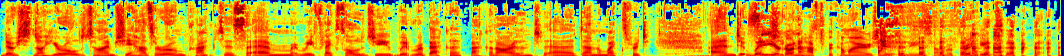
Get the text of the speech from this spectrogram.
No, she's not here all the time. She has her own practice, um, reflexology with Rebecca back in Ireland, uh, down in Wexford. And when so you're going to have to become Irish, Denise, I'm afraid.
